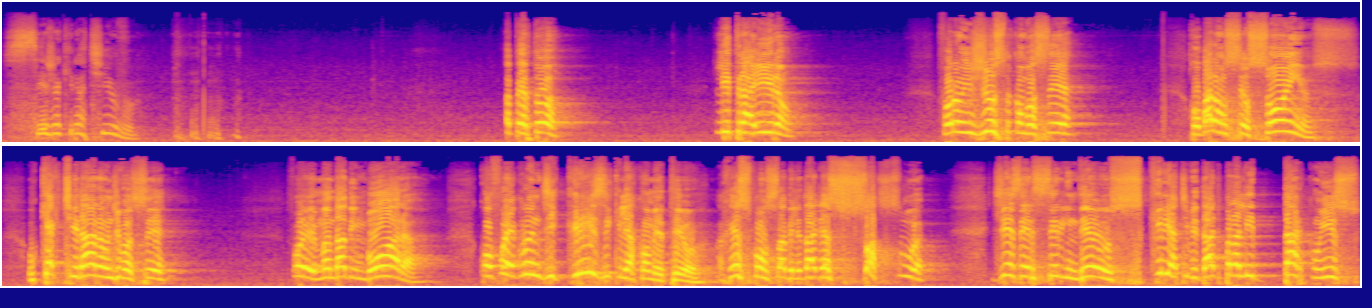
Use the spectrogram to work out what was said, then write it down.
Seja criativo. Apertou? Lhe traíram? Foram injustos com você? Roubaram seus sonhos? O que é que tiraram de você? Foi mandado embora? Qual foi a grande crise que lhe acometeu? A responsabilidade é só sua de exercer em Deus criatividade para lidar com isso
